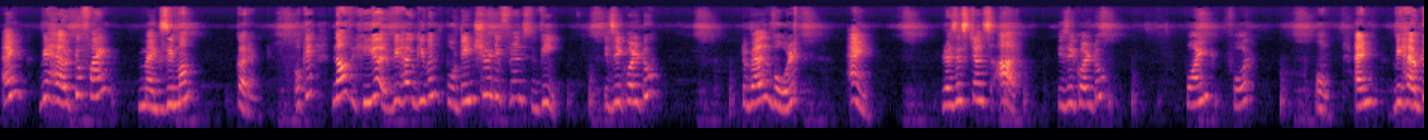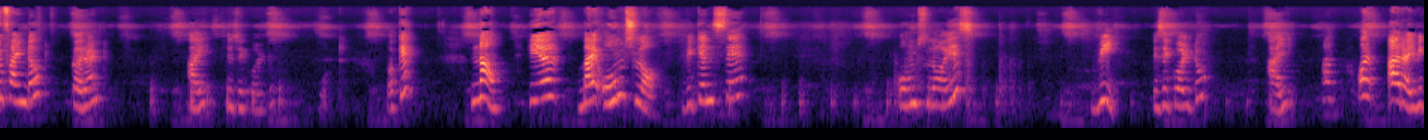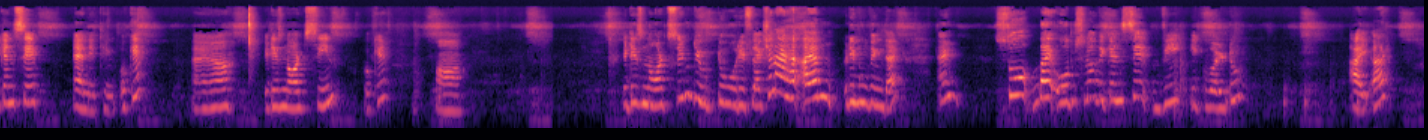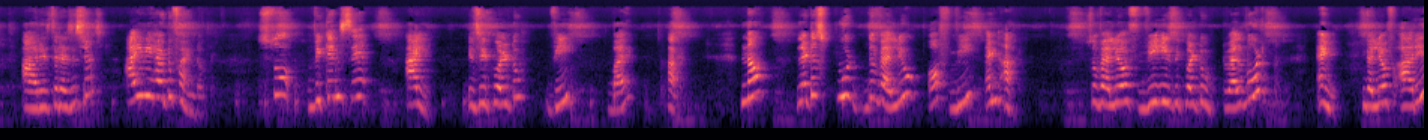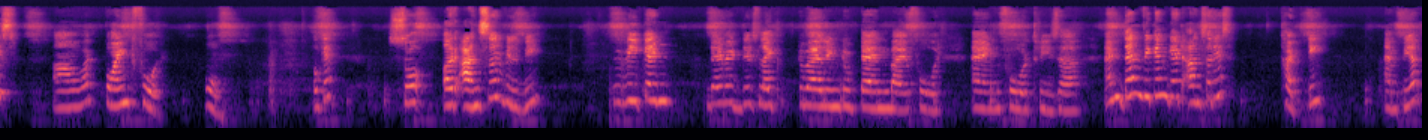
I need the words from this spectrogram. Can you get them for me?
And we have to find maximum current. Okay? Now here we have given potential difference v is equal to 12 volt and resistance r is equal to 0.4 ohm. And we have to find out current i is equal to what? Okay? Now here by ohm's law we can say ohm's law is v is equal to i or ri we can say anything okay? Uh, it is not seen okay? Uh, it is not seen due to reflection. I, I am removing that. And so by Ohm's law we can say V equal to IR R is the resistance. I we have to find out. So we can say I is equal to V by R. Now let us put the value of V and R. So value of V is equal to 12 volt and value of R is uh, what? 0.4 ohm. Okay? So our answer will be we can derive this like 12 into 10 by 4 and 4 threes are and then we can get answer is 30 ampere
